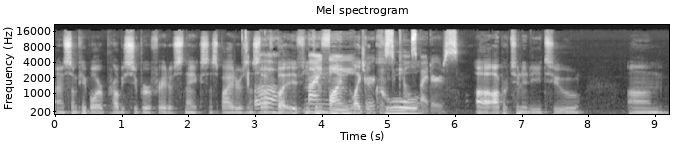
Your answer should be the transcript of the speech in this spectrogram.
uh, some people are probably super afraid of snakes and spiders and stuff but if you can find like a jerk is to kill cool spiders. uh, opportunity to um,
